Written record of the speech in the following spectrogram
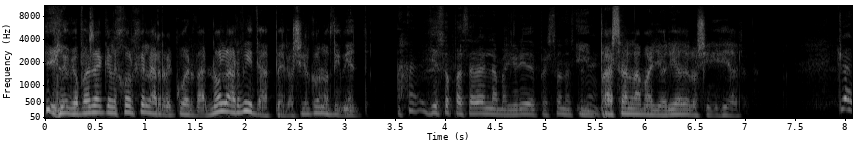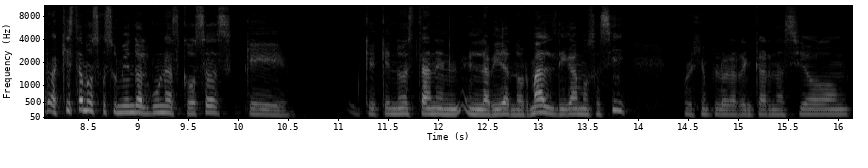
Y lo que pasa es que el Jorge las recuerda, no las vidas, pero sí el conocimiento. Y eso pasará en la mayoría de personas. Y pasa en la mayoría de los iniciales. Claro, aquí estamos asumiendo algunas cosas que, que, no están en, en, la vida normal, digamos así. Por ejemplo, la reencarnación,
